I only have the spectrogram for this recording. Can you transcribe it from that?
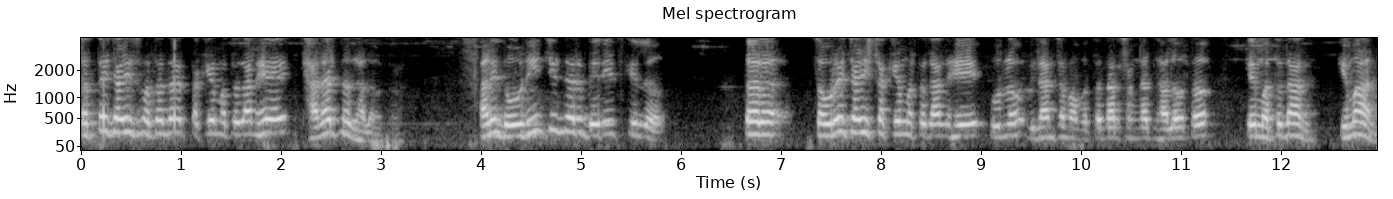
सत्तेचाळीस मतदार टक्के मतदान हे ठाण्यातनं झालं होतं. आणि दोन्हीची जर बेरीज केलं तर चौवेचाळीस टक्के मतदान हे पूर्ण विधानसभा मतदारसंघात झालं होतं. ते मतदान किमान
